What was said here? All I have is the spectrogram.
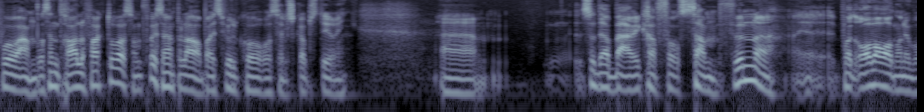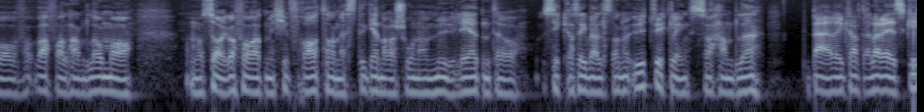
på, andre sentrale faktorer, som f.eks. arbeidsvilkår og selskapsstyring. Eh, så der bærekraft for samfunnet eh, på et overordnet nivå i hvert fall handler om å, om å sørge for at vi ikke fratar neste generasjon av muligheten til å sikre seg velstand og utvikling, så handler bærekraft, eller ESG,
